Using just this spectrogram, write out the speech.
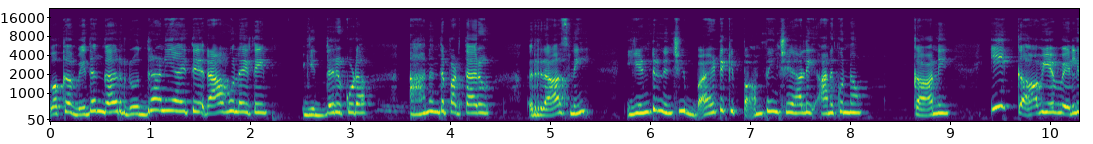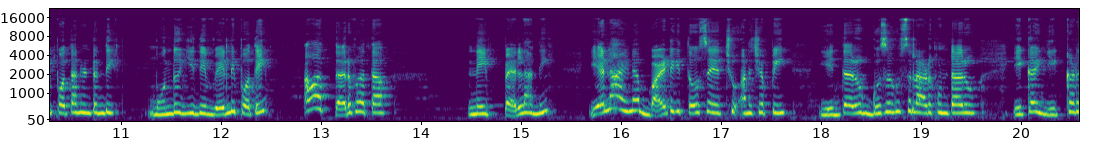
ఒక విధంగా రుద్రాణి అయితే రాహుల్ అయితే ఇద్దరు కూడా ఆనందపడతారు. రాజ్ని ఇంటి నుంచి బయటికి పంపించేయాలి అనుకున్నాం. కానీ ఈ కావ్య వెళ్ళిపోతానంటుంది. ముందు ఇది వెళ్ళిపోతే ఆ తర్వాత నీ పెళ్ళాన్ని ఎలా అయినా బయటికి తోసేయచ్చు అని చెప్పి ఇద్దరు గుసగుసలాడుకుంటారు. ఇక ఇక్కడ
